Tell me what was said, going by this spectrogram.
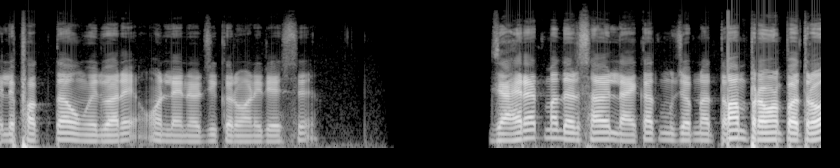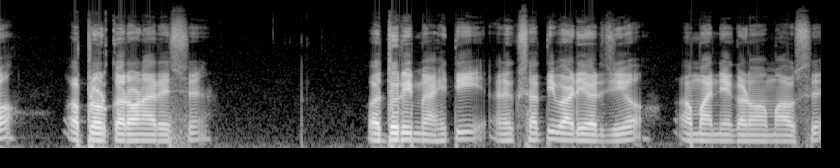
એટલે ફક્ત ઉમેદવારે ઓનલાઈન અરજી કરવાની રહેશે. જાહેરાતમાં દર્શાવેલ લાયકાત મુજબના તમામ પ્રમાણપત્રો અપલોડ કરવાના રહેશે. અધૂરી માહિતી અને ક્ષતિવાળી અરજીઓ અમાન્ય ગણવામાં આવશે.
